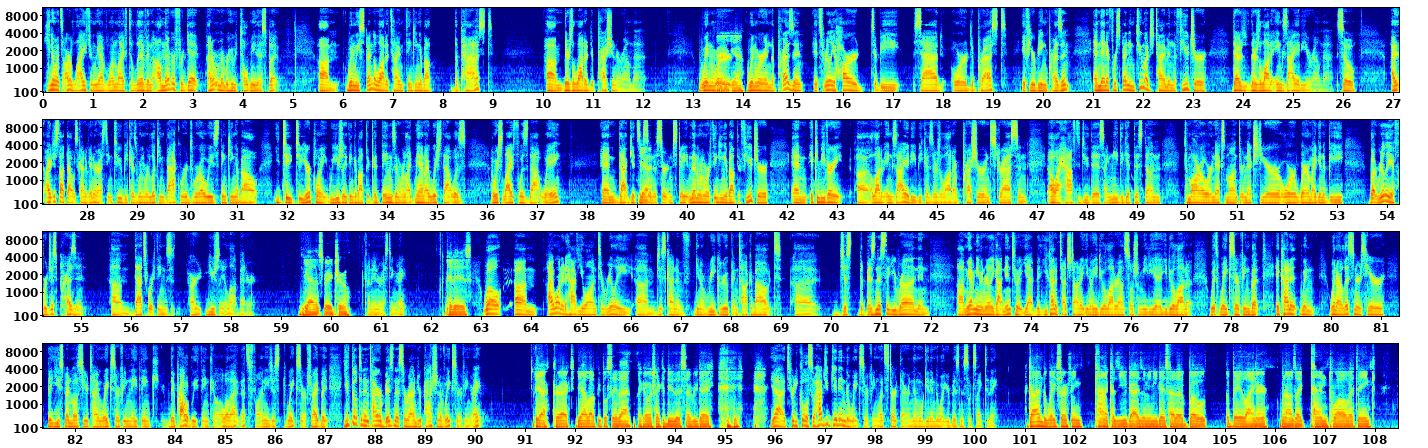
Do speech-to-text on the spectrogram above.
you know, it's our life and we have one life to live. And I'll never forget, I don't remember who told me this, but um, when we spend a lot of time thinking about the past, um, there's a lot of depression around that. When we're Right, yeah. when we're in the present, it's really hard to be sad or depressed if you're being present. And then if we're spending too much time in the future, there's there's a lot of anxiety around that. So I, I just thought that was kind of interesting too, because when we're looking backwards, we're always thinking about to to your point, we usually think about the good things and we're like, man, I wish that was I wish life was that way. And that gets us in a certain state. And then when we're thinking about the future, and it can be very uh, a lot of anxiety because there's a lot of pressure and stress and oh, I have to do this. I need to get this done tomorrow or next month or next year or where am I going to be? But really, if we're just present, um, that's where things are usually a lot better. Yeah, that's very true. Kind of interesting, right? It is. Well, um, I wanted to have you on to really um, just kind of you know regroup and talk about uh, just the business that you run, and um, we haven't even really gotten into it yet. But you kind of touched on it. You know, you do a lot around social media. You do a lot of, with wake surfing. But it kind of when when our listeners hear that you spend most of your time wake surfing, they think they probably think, oh well, that that's fun. He just wake surfs, right? But you've built an entire business around your passion of wake surfing, right? Yeah, correct. Yeah, a lot of people say that. Like, I wish I could do this every day. Yeah, it's pretty cool. So, how'd you get into wake surfing? Let's start there, and then we'll get into what your business looks like today. I got into wake surfing kind of because of you guys. I mean, you guys had a boat, a Bayliner when I was like 10, 12, I think.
